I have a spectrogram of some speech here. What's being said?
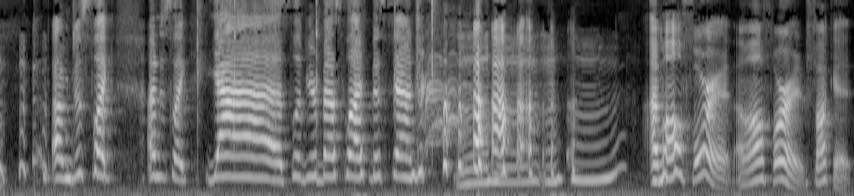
I'm just like, I'm just like, yes, live your best life, Miss Sandra. I'm all for it. I'm all for it. Fuck it.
